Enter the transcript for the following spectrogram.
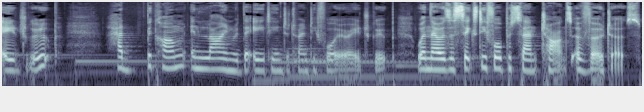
age group had become in line with the 18 to 24 year age group when there was a 64% chance of voters.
